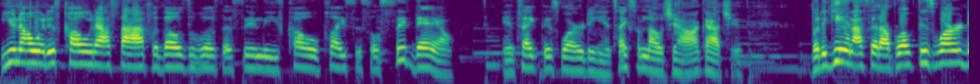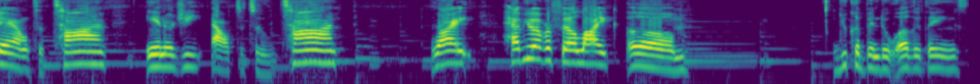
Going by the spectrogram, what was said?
You know what? It's cold outside for those of us that's in these cold places. So sit down and take this word in. Take some notes, y'all. I got you. But again, I said I broke this word down to time, energy, altitude. Time, right? Have you ever felt like um you could been do other things?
